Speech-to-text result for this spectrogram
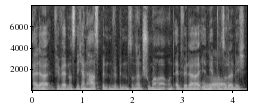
Alter, wir werden uns nicht an Haas binden, wir binden uns an Schumacher und entweder ihr nehmt uns oder nicht.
